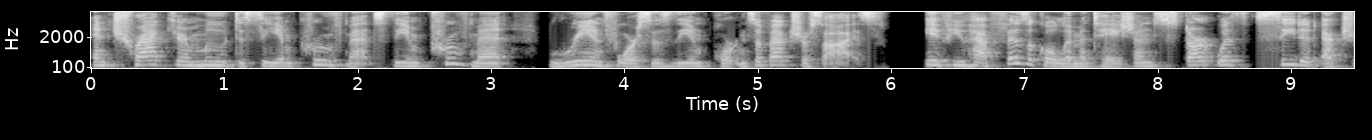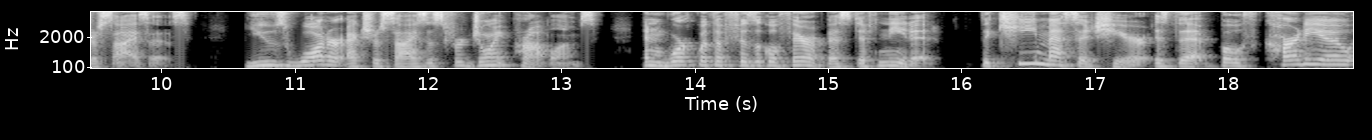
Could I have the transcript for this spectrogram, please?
And track your mood to see improvements. The improvement reinforces the importance of exercise. If you have physical limitations, start with seated exercises. Use water exercises for joint problems and work with a physical therapist if needed. The key message here is that both cardio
